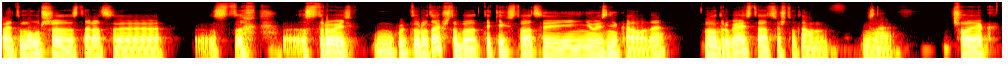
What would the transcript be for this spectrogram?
Поэтому лучше стараться э, ст- строить ну, культуру так, чтобы таких ситуаций не возникало, да. Ну, а другая ситуация, что там, не знаю, человек,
